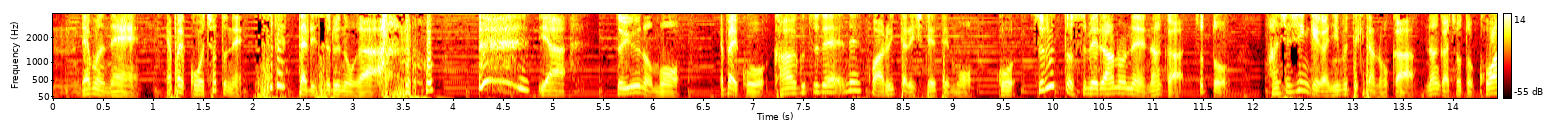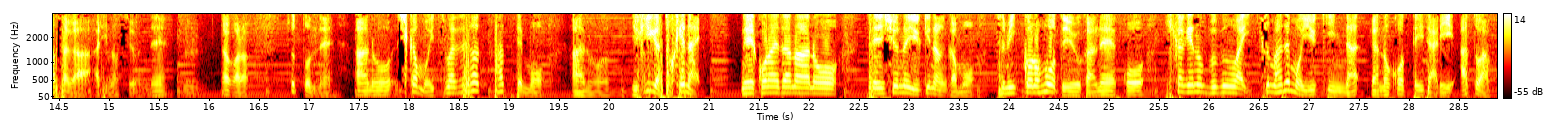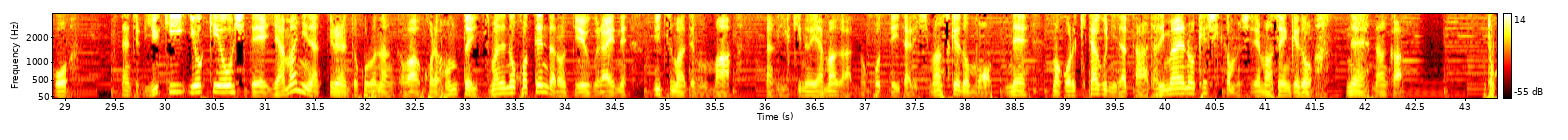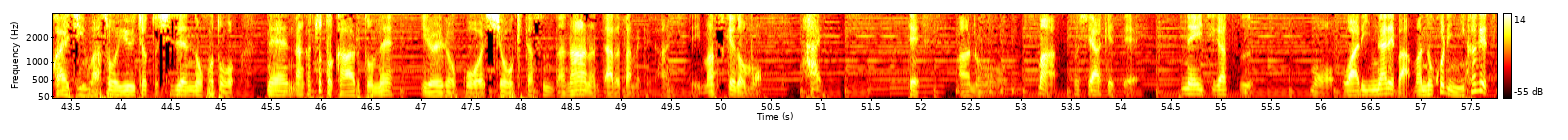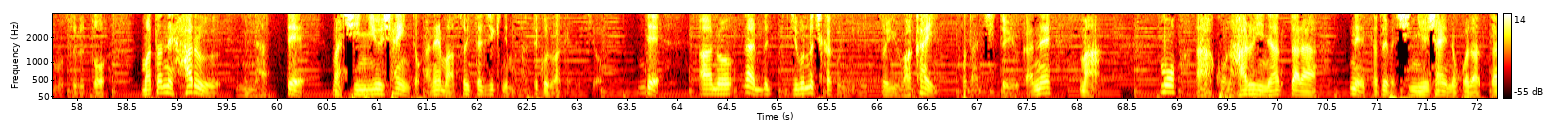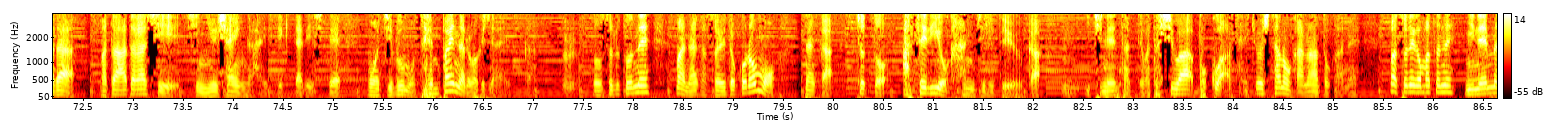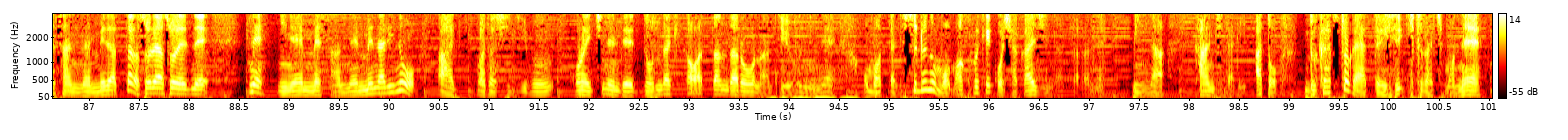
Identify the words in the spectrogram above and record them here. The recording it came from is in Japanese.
う。うん、でもね、やっぱりこうちょっとね、滑ったりするのが、あの、いや、というのも、やっぱりこう、革靴でね、こう歩いたりしてても、こう、つるっと滑るあのね、なんかちょっと、反射神経が鈍ってきたのか、なんかちょっと怖さがありますよね。うん。だから、ちょっとね、あの、しかもいつまで経っても、あの、雪が溶けない。ね、この間のあの、先週の雪なんかも、隅っこの方というかね、こう、日陰の部分はいつまでも雪が残っていたり、あとはこう、なんていうの、雪よけをして山になってるようなところなんかは、これ本当にいつまで残ってんだろうっていうぐらいね、いつまでもまあ、なんか雪の山が残っていたりしますけども、ね、まあこれ北国だったら当たり前の景色かもしれませんけど、ね、なんか、都会人はそういうちょっと自然のことをね、なんかちょっと変わるとね、いろいろこう支障をきたすんだなぁなんて改めて感じていますけども、はい。で、あの、まあ、年明けて、ね、1月、もう終わりになれば、まあ、残り2ヶ月もすると、またね、春になって、まあ、新入社員とかね、まあ、そういった時期にもなってくるわけですよ。で、あの、自分の近くにいる、そういう若い子たちというかね、まあ、もう、あこの春になったら、ね、例えば新入社員の子だったら、また新しい新入社員が入ってきたりして、もう自分も先輩になるわけじゃないですか。うん、そうするとね、まあなんかそういうところも、なんかちょっと焦りを感じるというか、うん、1年経って私は、僕は成長したのかなとかね、まあそれがまたね、2年目、3年目だったら、それはそれで、ね、2年目、3年目なりの、あ、私自分、この1年でどんだけ変わったんだろうなんていうふうにね、思ったりするのも、まあこれ結構社会人だったらね、みんな感じたり、あと、部活とかやってる人たちもね、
